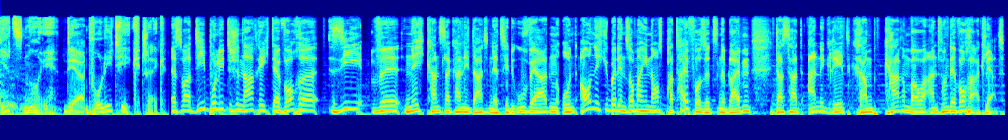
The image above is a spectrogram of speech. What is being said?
Jetzt neu, der Politik-Check. Es war die politische Nachricht der Woche. Sie will nicht Kanzlerkandidatin der CDU werden und auch nicht über den Sommer hinaus Parteivorsitzende bleiben. Das hat Annegret Kramp-Karrenbauer Anfang der Woche erklärt.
